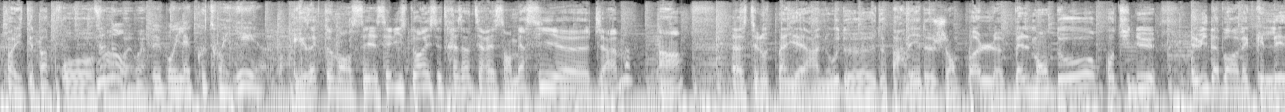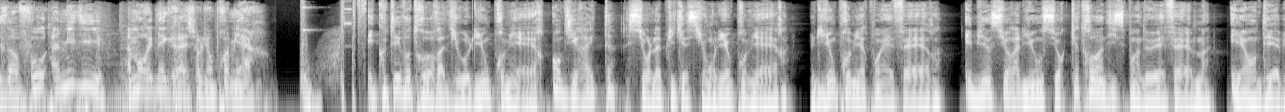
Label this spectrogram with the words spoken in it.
Enfin, il n'était pas pro. Enfin, non, non, ouais, ouais. mais bon, il a côtoyé. euh, bon. Exactement, c'est l'histoire et c'est très intéressant. Merci euh, Jam. Hein Euh, C'était notre manière à nous de, de parler de Jean-Paul Belmondo. On continue évidemment avec les infos à midi. Amaury Maigret sur Lyon Première. Écoutez votre radio Lyon Première en direct sur l'application Lyon Première, lyonpremière.fr et bien sûr à Lyon sur 90.2 FM et en DAB+.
